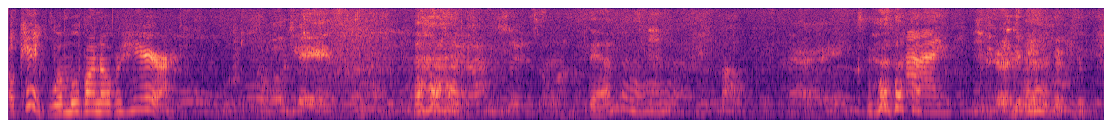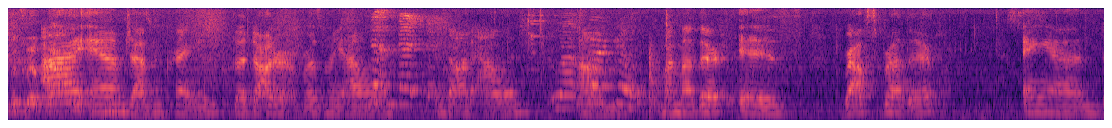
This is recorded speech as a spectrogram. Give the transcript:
Okay, we'll move on over here. Okay. Stand up. Hi. I am Jasmine Crane, the daughter of Rosemary Allen and Don Allen. Um, my mother is Ralph's brother and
